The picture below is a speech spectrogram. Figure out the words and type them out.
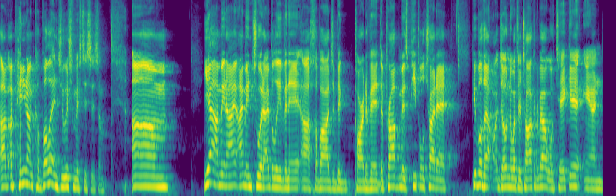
Uh, opinion on Kabbalah and Jewish mysticism. Um, yeah, I mean, I, I'm into it. I believe in it. Uh, Chabad's a big part of it. The problem is people try to, people that don't know what they're talking about will take it and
